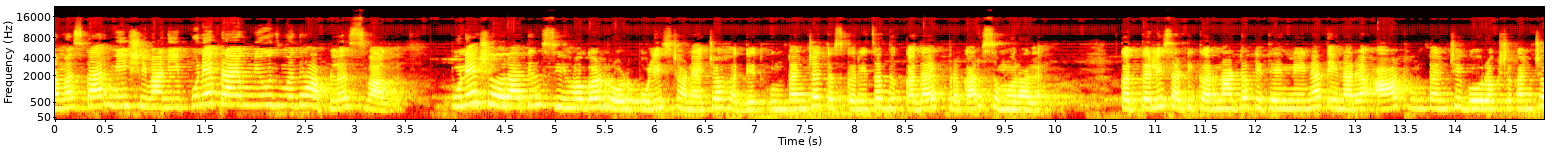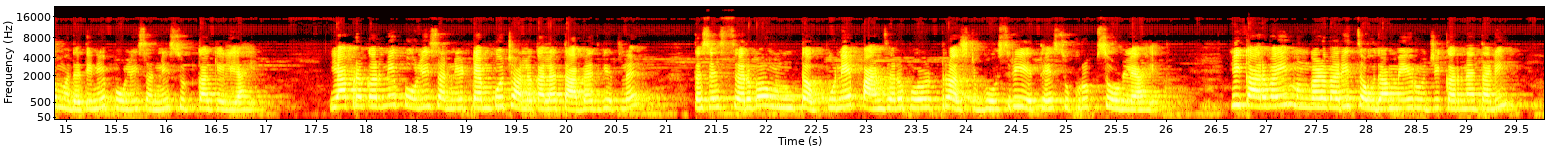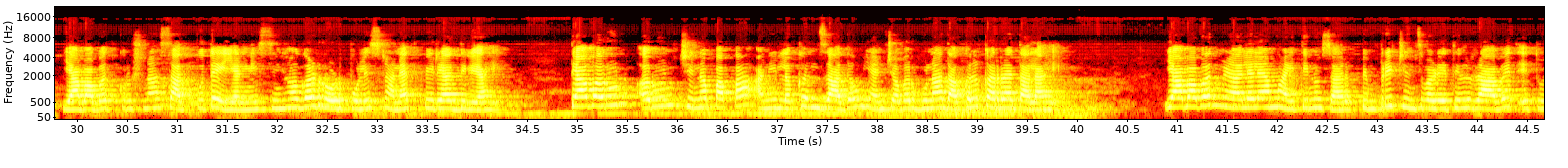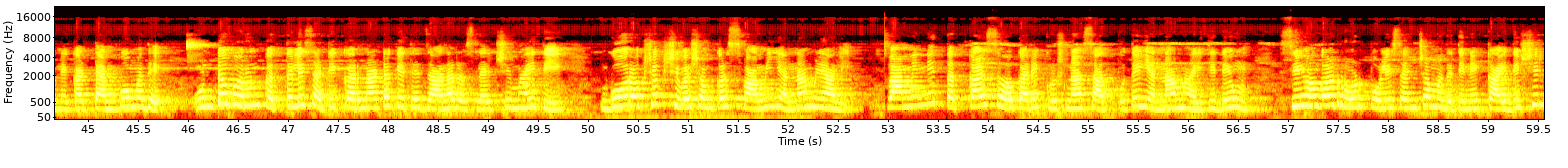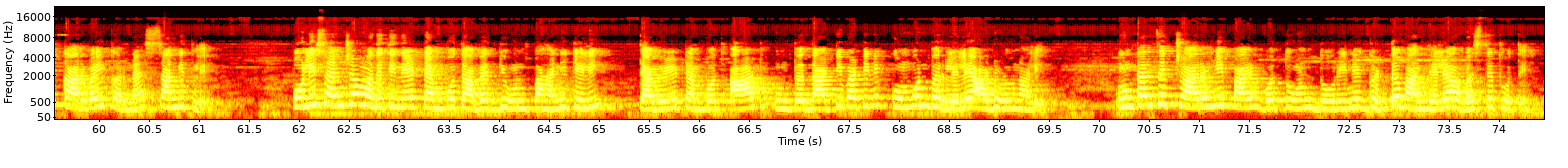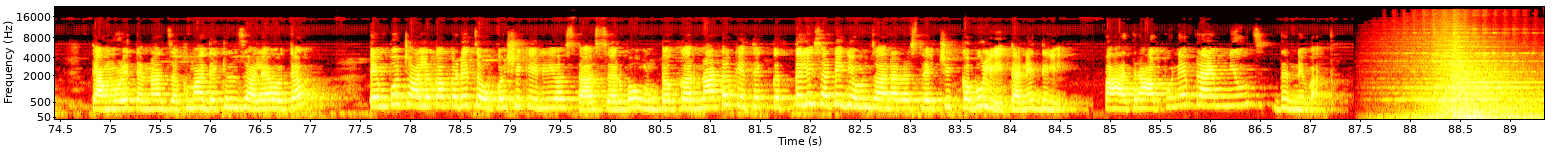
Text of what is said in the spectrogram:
नमस्कार मी शिवानी. पुणे प्राईम न्यूजमध्ये आपलं स्वागत. पुणे शहरातील सिंहगड रोड पोलीस ठाण्याच्या हद्दीत उंटांच्या तस्करीचा धक्कादायक प्रकार समोर आलाय. कत्तलीसाठी कर्नाटक येथे नेण्यात येणाऱ्या आठ उंटांची गोरक्षकांच्या मदतीने पोलिसांनी सुटका केली आहे. या प्रकरणी पोलिसांनी टेम्पो चालकाला ताब्यात घेतले तसेच सर्व उंट पुणे पांझरपोळ ट्रस्ट भोसरी येथे सुखरूप सोडले आहेत. ही कारवाई मंगळवारी चौदा मे रोजी करण्यात आली. याबाबत कृष्णा सातपुते यांनी सिंहगड रोड पोलीस ठाण्यात फिर्याद दिली आहे. त्यावरून अरुण चिनपापा आणि लखन जाधव यांच्यावर गुन्हा दाखल करण्यात आला आहे. याबाबत मिळालेल्या माहितीनुसार पिंपरी चिंचवड येथील रावेत येथून एका टेम्पोमध्ये उंट भरून कत्तलीसाठी कर्नाटक येथे जाणार असल्याची माहिती गोरक्षक शिवशंकर स्वामी यांना मिळाली. स्वामींनी तत्काळ सहकारी कृष्णा सातपुते यांना माहिती देऊन सिंहगड रोड पोलिसांच्या मदतीने कायदेशीर कारवाई करण्यास सांगितले. पोलिसांच्या मदतीने टेम्पो ताब्यात घेऊन पाहणी केली. त्यावेळी टेम्पोत आठ उंट दाटीवाटीने कोंबून भरलेले आढळून आले. उंटांचे चारही पाय व तोंड दोरीने घट्ट बांधलेल्या अवस्थेत होते. त्यामुळे त्यांना जखमा देखील झाल्या होत्या. टेम्पो चालकाकडे चौकशी केली असता सर्व उंट कर्नाटक येथे कत्तलीसाठी घेऊन जाणार असल्याची कबुली त्याने दिली. पाहत रहा पुणे प्राईम न्यूज. धन्यवाद.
